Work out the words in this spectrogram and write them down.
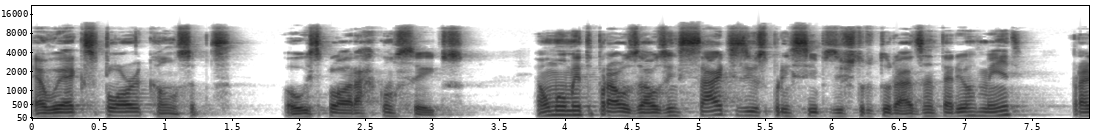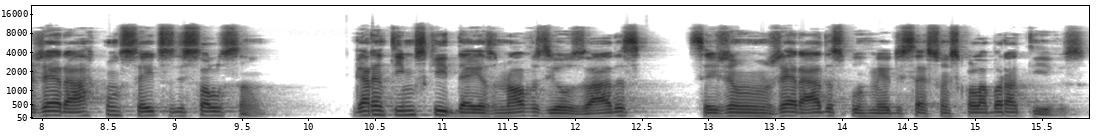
é o Explore Concepts, ou explorar conceitos. É um momento para usar os insights e os princípios estruturados anteriormente para gerar conceitos de solução. Garantimos que ideias novas e ousadas sejam geradas por meio de sessões colaborativas.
